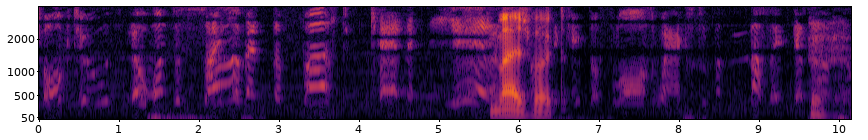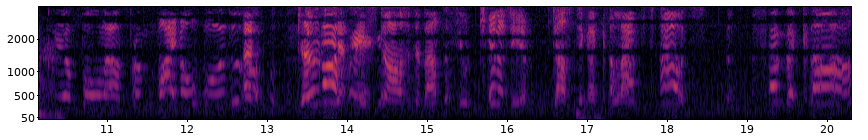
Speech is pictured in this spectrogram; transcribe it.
talk to, no one to serve. I spent the first ten years My eyes trying fucked. to keep the floors waxed, but nothing gets hmm. out nuclear fallout from vinyl wood. Get me started about the futility of dusting a collapsed house. And the car,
